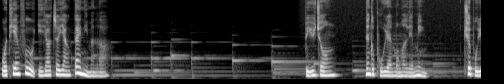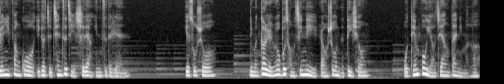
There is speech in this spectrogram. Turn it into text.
我天父也要这样待你们了。比喻中，那个仆人蒙了怜悯，却不愿意放过一个只欠自己十两银子的人。耶稣说：“你们个人若不从心里饶恕你的弟兄，我天父也要这样待你们了。”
